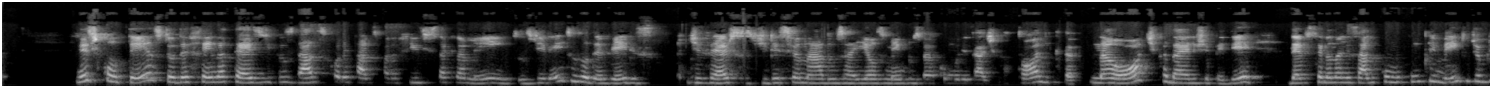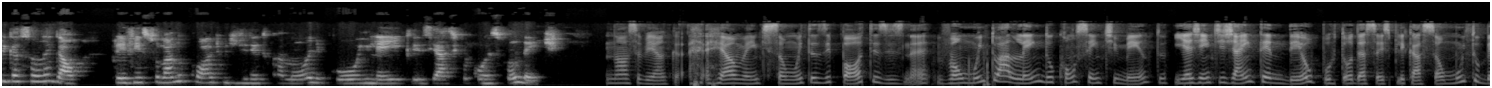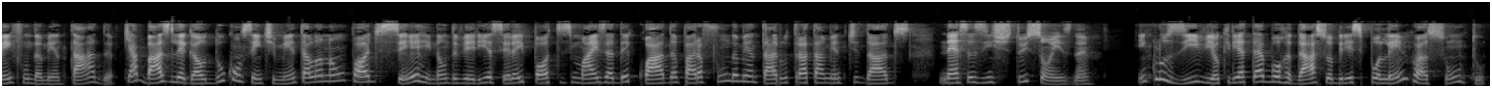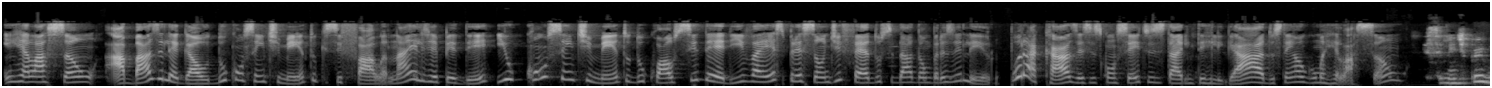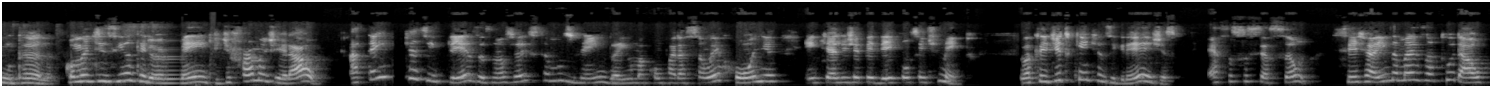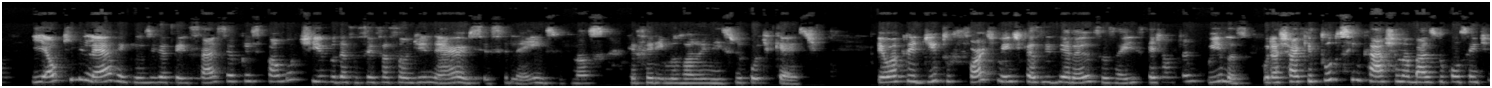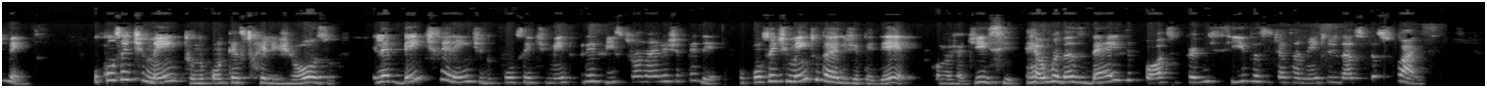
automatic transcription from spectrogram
Neste contexto, eu defendo a tese de que os dados coletados para fins de sacramentos, direitos ou deveres diversos direcionados aí aos membros da comunidade católica, na ótica da LGPD, deve ser analisado como cumprimento de obrigação legal, previsto lá no Código de Direito Canônico ou em lei eclesiástica correspondente. Nossa, Bianca, realmente são muitas hipóteses, né? Vão muito além do consentimento e a gente já entendeu por toda essa explicação muito bem fundamentada que a base legal do consentimento ela não pode ser e não deveria ser a hipótese mais adequada para fundamentar o tratamento de dados nessas instituições, né? Inclusive, eu queria até abordar sobre esse polêmico assunto em relação à base legal do consentimento que se fala na LGPD e o consentimento do qual se deriva a expressão de fé do cidadão brasileiro. Por acaso esses conceitos estarem interligados? Tem alguma relação? Excelente pergunta, Ana. Como eu dizia anteriormente, de forma geral, até entre as empresas nós já estamos vendo aí uma comparação errônea entre LGPD e consentimento. Eu acredito que entre as igrejas, essa associação seja ainda mais natural, e é o que me leva, inclusive, a pensar ser o principal motivo dessa sensação de inércia, silêncio, que nós referimos lá no início do podcast. Eu acredito fortemente que as lideranças aí estejam tranquilas por achar que tudo se encaixa na base do consentimento. O consentimento, no contexto religioso, ele é bem diferente do consentimento previsto lá na LGPD. O consentimento da LGPD como eu já disse, é uma das dez hipóteses permissivas de tratamento de dados pessoais.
